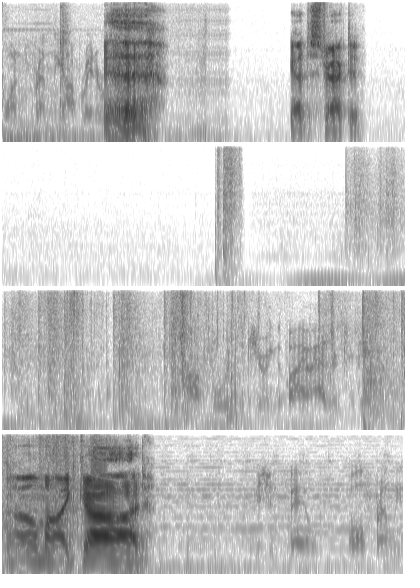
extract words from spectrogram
One friendly operator. Ugh. Got distracted. Op four is securing the biohazard container. Oh my god. Mission failed. All friendlies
